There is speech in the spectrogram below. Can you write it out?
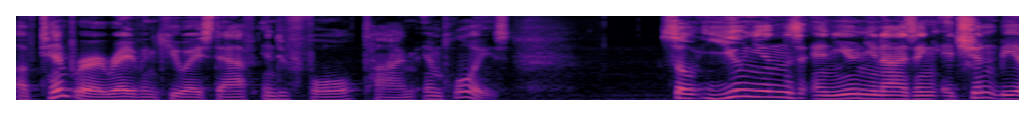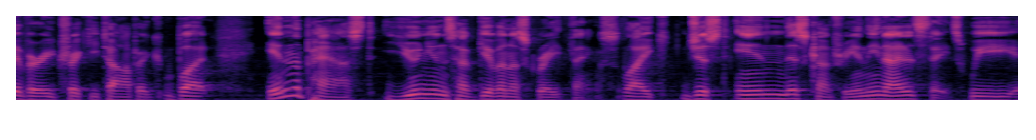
of temporary Raven QA staff into full time employees. So, unions and unionizing, it shouldn't be a very tricky topic, but in the past, unions have given us great things. Like just in this country, in the United States, we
